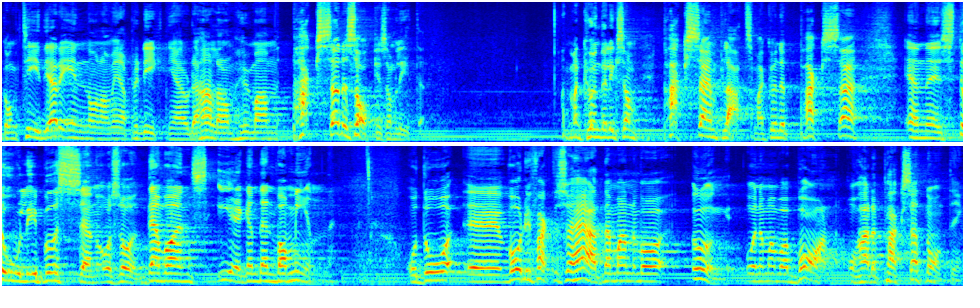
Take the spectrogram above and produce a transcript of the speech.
gång tidigare i någon av mina predikningar. Och det handlar om hur man paxade saker som liten. Att man kunde liksom paxa en plats, man kunde paxa en eh, stol i bussen och så, den var ens egen, den var min. Och då eh, var det ju faktiskt så här att när man var ung och när man var barn och hade paxat någonting,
